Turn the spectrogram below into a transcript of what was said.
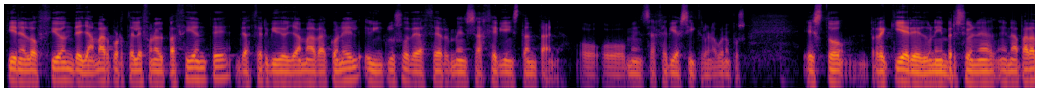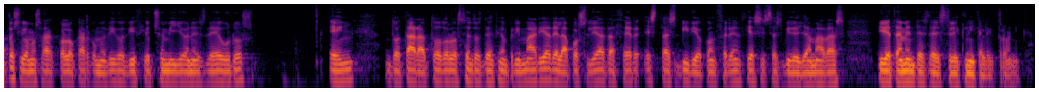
tiene la opción de llamar por teléfono al paciente, de hacer videollamada con él e incluso de hacer mensajería instantánea o, o mensajería síncrona. Bueno, pues esto requiere de una inversión en aparatos y vamos a colocar, como digo, 18 millones de euros en dotar a todos los centros de atención primaria de la posibilidad de hacer estas videoconferencias y estas videollamadas directamente desde la historia clínica electrónica.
